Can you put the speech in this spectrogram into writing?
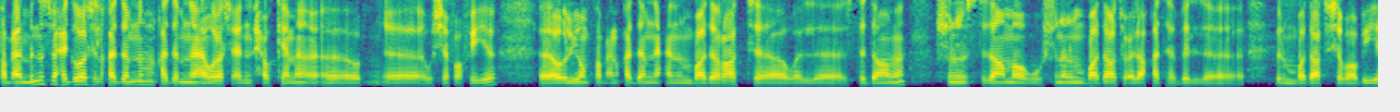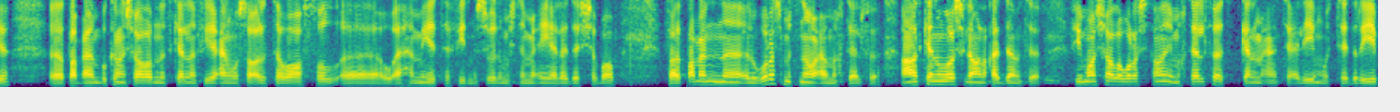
طبعا بالنسبة حق الورش اللي قدمناها قدمنا ورش عن الحوكمة آه، آه، والشفافية. آه، واليوم طبعا قدمنا عن المبادرات والاستدامة شنو الاستدامة وشنو المبادرات وعلاقتها بال- بالمبادرات الشبابية. طبعا بكرة إن شاء الله بنتكلم فيها عن وسائل التواصل وأهميتها في المسؤولية المجتمعية لدى الشباب. فطبعا الورش متنوعة ومختلفة. أنا أتكلم الورش اللي أنا قدمتها في ما شاء الله ورش ثانية مختلفة تتكلم عن التعليم والتدريب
